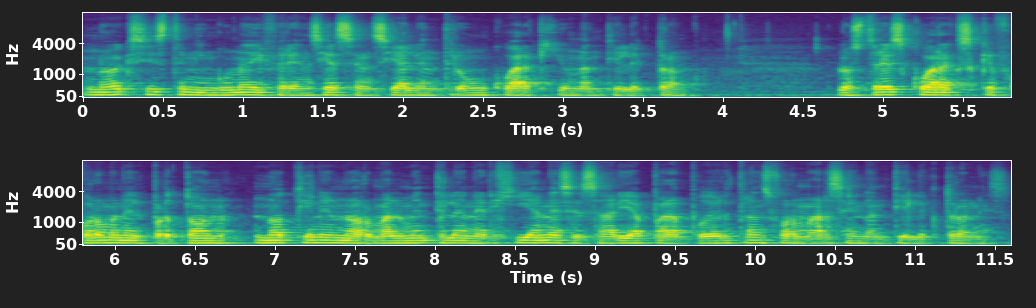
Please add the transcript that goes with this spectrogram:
no existe ninguna diferencia esencial entre un quark y un antielectrón. Los tres quarks que forman el protón no tienen normalmente la energía necesaria para poder transformarse en antielectrones,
